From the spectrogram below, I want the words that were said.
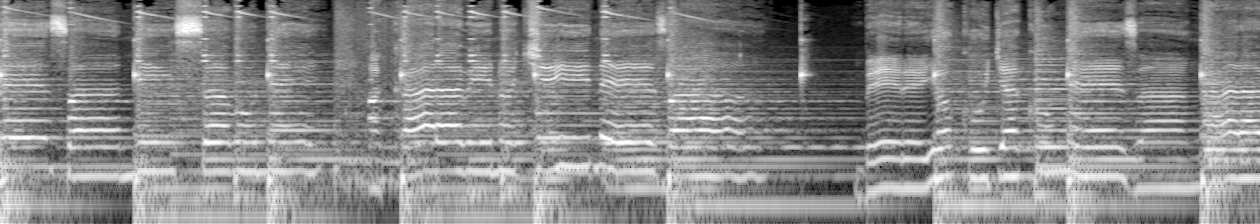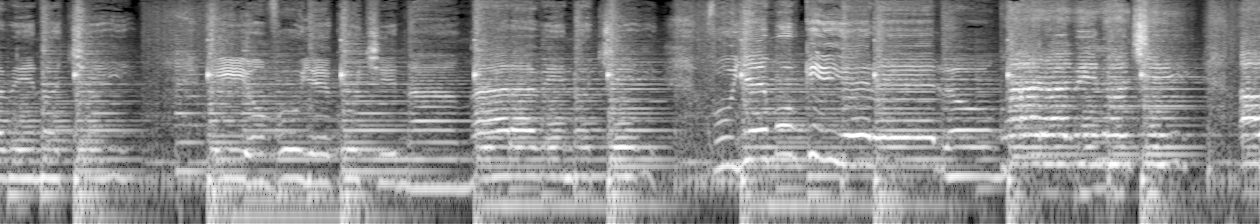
meza n'isabune. Akaraba intoki neza mbere yo kujya ku meza nkaraba intoki iyo mvuye gukina nkaraba intoki mvuye mu bwiherero nkaraba intoki I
